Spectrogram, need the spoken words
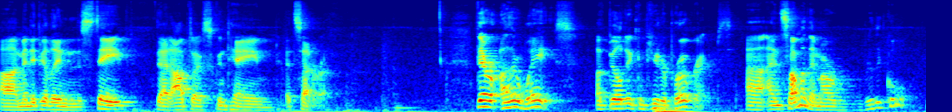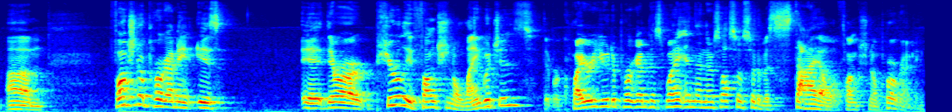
uh, manipulating the state that objects contain, etc. There are other ways of building computer programs, uh, and some of them are really cool. Um, functional programming is, uh, there are purely functional languages that require you to program this way, and then there's also sort of a style of functional programming.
